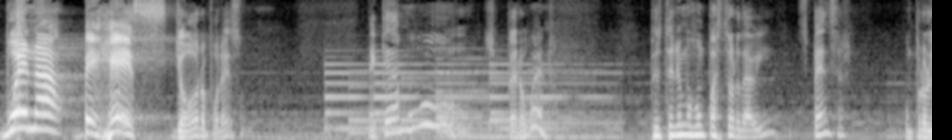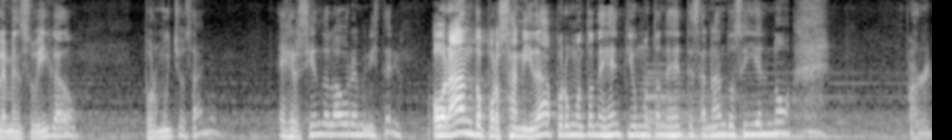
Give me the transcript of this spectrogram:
Buena vejez. Yo oro por eso. Me queda mucho, pero bueno. Pero tenemos un pastor David, Spencer un problema en su hígado por muchos años, ejerciendo la obra del ministerio, orando por sanidad por un montón de gente y un montón de gente sanándose y él no. ¿Por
